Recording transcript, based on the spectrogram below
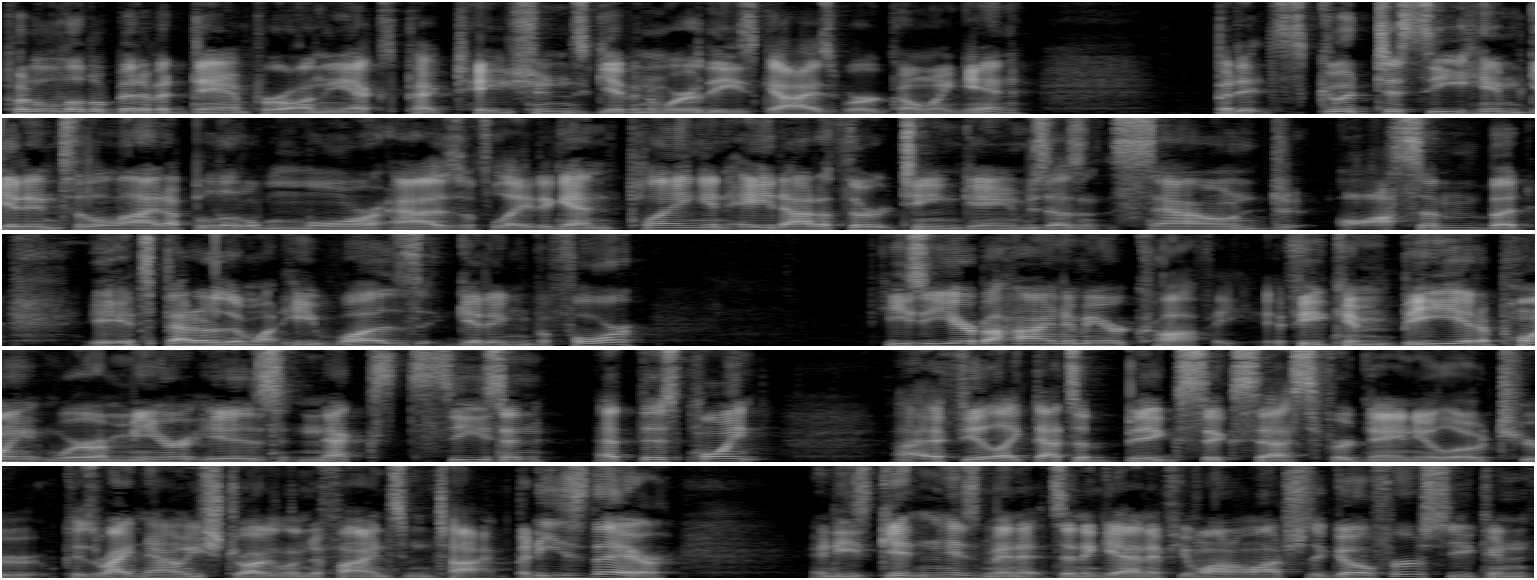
put a little bit of a damper on the expectations given where these guys were going in. But it's good to see him get into the lineup a little more as of late. Again, playing in 8 out of 13 games doesn't sound awesome, but it's better than what he was getting before. He's a year behind Amir Coffey. If he can be at a point where Amir is next season at this point, I feel like that's a big success for Daniel Oturu because right now he's struggling to find some time, but he's there and he's getting his minutes. And again, if you want to watch the Gophers, you can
